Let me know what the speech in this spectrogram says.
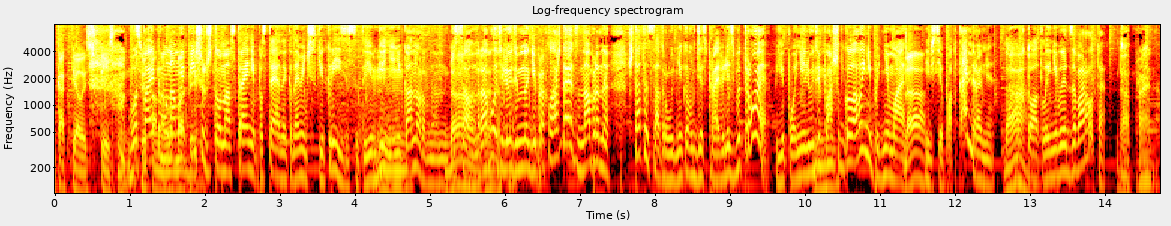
как пелось в песне. Вот поэтому нам и Лободы. пишут, что у нас в стране постоянный экономический кризис. Это Евгения Никаноровна написала. Да, на работе да. люди многие прохлаждаются, набраны штаты сотрудников, где справились бы трое. В Японии люди пашут головы не поднимая. Да. И все под камерами. Да. А кто отлынивает за ворота? Да, правильно.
